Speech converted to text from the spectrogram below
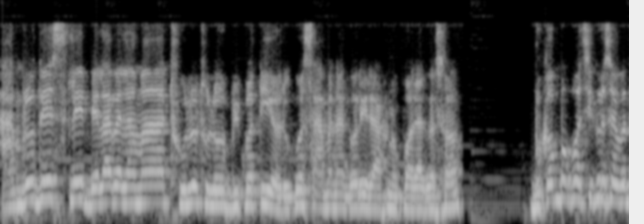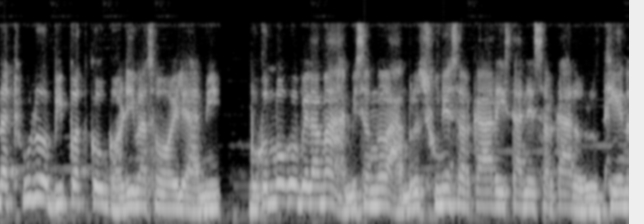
हाम्रो देशले बेला बेलामा ठुलो ठुलो विपत्तिहरूको सामना गरिराख्नु परेको छ। भूकम्पपछिको सबैभन्दा ठुलो विपदको घडीमा छौँ अहिले हामी। भूकम्पको बेलामा हामीसँग हाम्रो छुने सरकार स्थानीय सरकारहरू थिएन।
